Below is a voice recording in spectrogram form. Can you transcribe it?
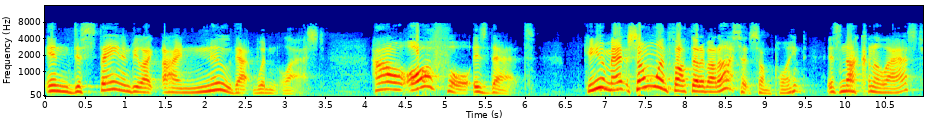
in disdain and be like, I knew that wouldn't last. How awful is that? Can you imagine? Someone thought that about us at some point. It's not going to last.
